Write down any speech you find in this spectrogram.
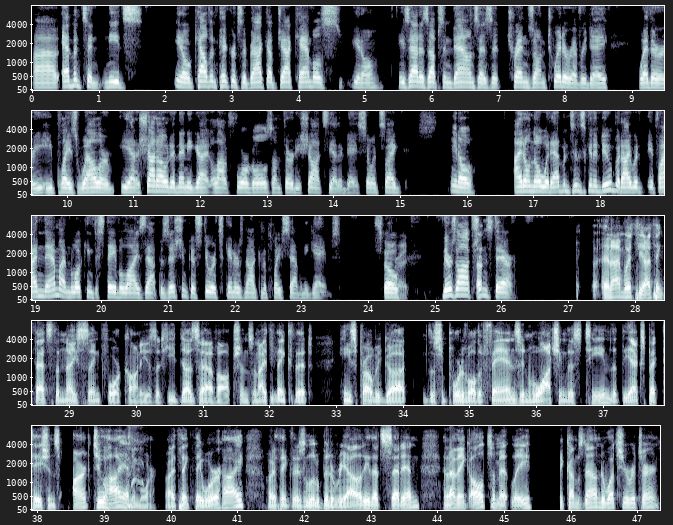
Uh, Edmonton needs, you know, Calvin Pickard's the backup. Jack Campbell's, you know, he's at his ups and downs as it trends on Twitter every day whether he, he plays well or he had a shutout and then he got allowed four goals on 30 shots the other day. So it's like, you know, I don't know what Edmonton's going to do, but I would, if I'm them, I'm looking to stabilize that position because Stuart Skinner's not going to play 70 games. So right. there's options uh, there. And I'm with you. I think that's the nice thing for Connie is that he does have options. And I think that he's probably got the support of all the fans and watching this team that the expectations aren't too high anymore. I think they were high, or I think there's a little bit of reality that's set in. And I think ultimately it comes down to what's your return.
